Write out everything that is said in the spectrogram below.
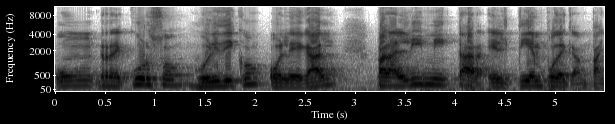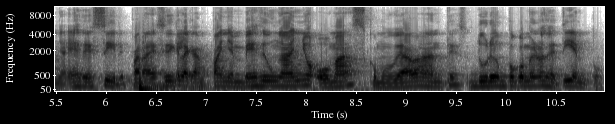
un recurso jurídico o legal para limitar el tiempo de campaña. Es decir, para decir que la campaña en vez de un año o más, como duraba antes, dure un poco menos de tiempo.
